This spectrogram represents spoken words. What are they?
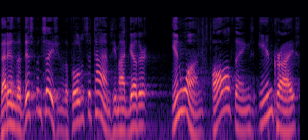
that in the dispensation of the fullness of times he might gather in one all things in Christ,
